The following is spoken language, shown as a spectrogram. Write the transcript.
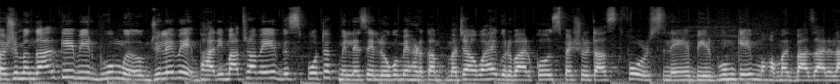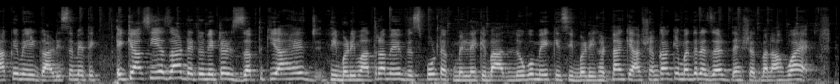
पश्चिम बंगाल के वीरभूम ज़िले में भारी मात्रा में विस्फोटक मिलने से लोगों में हड़कंप मचा हुआ है। गुरुवार को स्पेशल टास्क फोर्स ने बीरभूम के मोहम्मद बाज़ार इलाके में एक गाड़ी समेत इक्यासी हज़ार डेटोनेटर जब्त किया है। इतनी बड़ी मात्रा में विस्फोटक मिलने के बाद लोगों में किसी बड़ी घटना की आशंका के मद्देनजर दहशत बना हुआ है।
